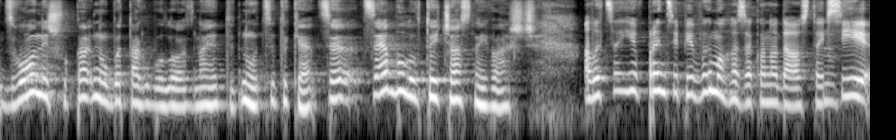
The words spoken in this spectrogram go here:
дзвониш, шукаєш, ну, бо так було, знаєте, ну, це таке. Це, це було в той час найважче. Але це є в принципі вимога законодавства. І Всі,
